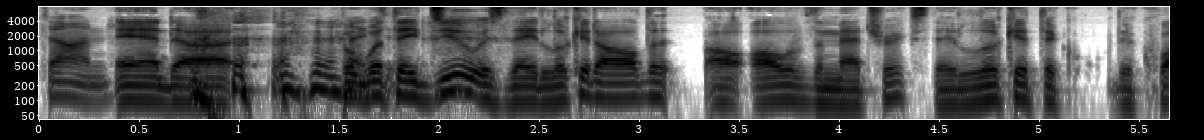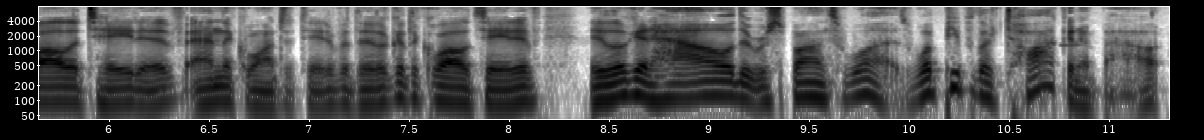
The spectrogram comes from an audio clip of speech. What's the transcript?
Done. And uh, but what they do is they look at all the all, all of the metrics. They look at the the qualitative and the quantitative, but they look at the qualitative. They look at how the response was, what people are talking about,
